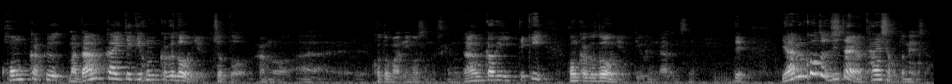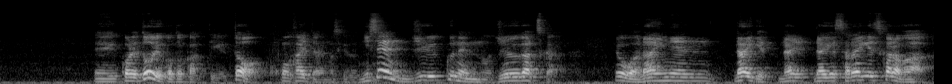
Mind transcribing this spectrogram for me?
本格、まあ、段階的本格導入ちょっとあの言葉濁すんですけど段階的本格導入っていうふうになるんですね。でやること自体は大したことないんですよ。えーこれどういうことかっていうとここ書いてありますけど2019年の10月から要は来年来月来来月再来月からは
